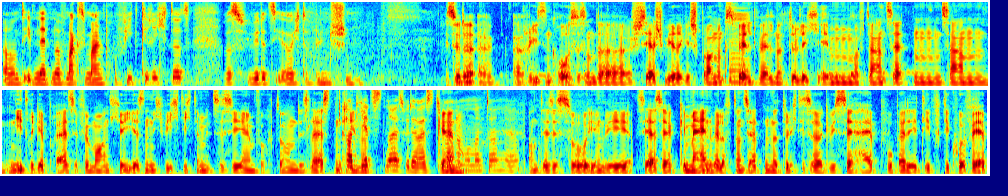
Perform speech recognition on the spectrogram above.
und eben nicht nur auf maximalen Profit gerichtet. Was würdet ihr euch da wünschen? Es ist ein, ein, riesengroßes und ein sehr schwieriges Spannungsfeld, mhm. weil natürlich eben auf der einen Seite sind niedrige Preise für manche irrsinnig wichtig, damit sie sich einfach dann das leisten Gerade können. Gerade jetzt, ne, ist wieder alles genau. momentan. Ja. Und das ist so irgendwie sehr, sehr gemein, weil auf der anderen Seite natürlich dieser gewisse Hype, wobei die, die, die Kurve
